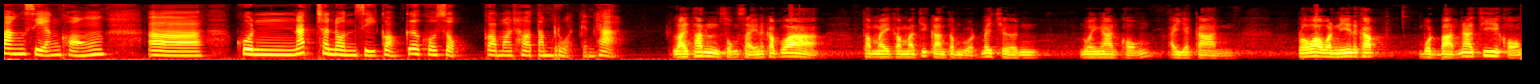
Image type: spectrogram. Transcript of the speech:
ฟังเสียงของอคุณนัชนนศรีกอกเกื้อโคศกกมทตำรวจกันค่ะ หลายท่านสงสัยนะครับว่าทำไมกรรมธิการตำรวจไม่เชิญหน่วยงานของอายการ เพราะว่าวันนี้นะครับ บทบาทหน้าที่ของ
